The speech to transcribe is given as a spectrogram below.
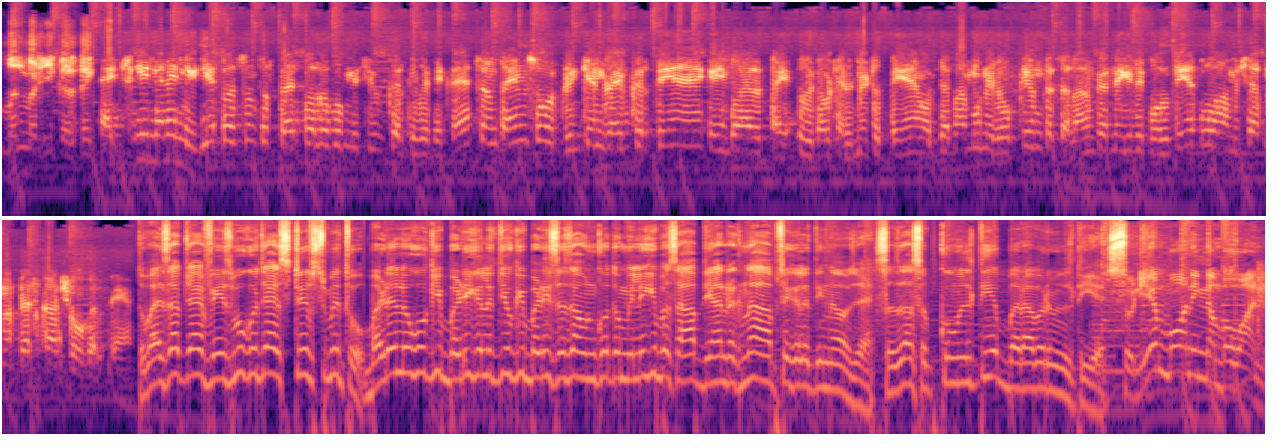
मन मर्ज़ी करते हैं। एक्चुअली मैंने मीडिया पर्सन और प्रेस वालों को मिस यूज़ करते हुए देखा है। समटाइम्स वो ड्रिंक एंड ड्राइव करते हैं कई बार बाइक तो विदाउट हेलमेट होते हैं और जब हम उन्हें रोक के उनका चलान करने के लिए बोलते हैं तो वो हमेशा अपना प्रेस कार्ड शो करते हैं। तो भाई साहब चाहे फेसबुक हो चाहे स्टीव स्मिथ हो बड़े लोगों की बड़ी गलतियों की बड़ी सजा उनको तो मिलेगी बस आप ध्यान रखना आपसे गलती ना हो जाए। सजा सबको मिलती है बराबर मिलती है। सुनिए morning number one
